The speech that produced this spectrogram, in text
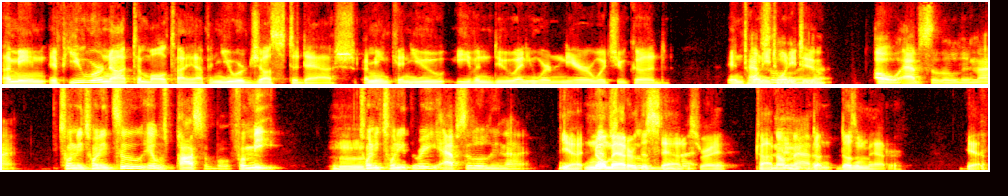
I mean, if you were not to multi-app and you were just to dash, I mean, can you even do anywhere near what you could in 2022? Absolutely oh, absolutely not. 2022, it was possible for me. Mm-hmm. 2023, absolutely not. Yeah, no absolutely matter the status, not. right? Top no matter. Doesn't matter. Yeah.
